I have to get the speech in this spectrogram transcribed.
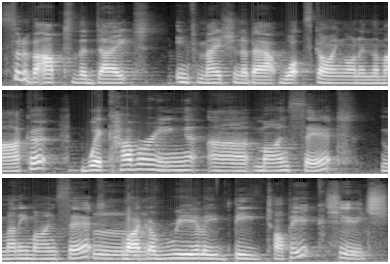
sort of up to the date information about what's going on in the market. We're covering uh, mindset, money mindset, like a really big topic Huge.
